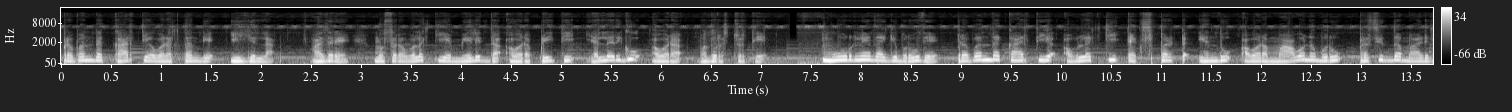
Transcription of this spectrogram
ಪ್ರಬಂಧ ಕಾರ್ತಿಯವರ ತಂದೆ ಈಗಿಲ್ಲ ಆದರೆ ಮೊಸರ ಒಲಕ್ಕಿಯ ಮೇಲಿದ್ದ ಅವರ ಪ್ರೀತಿ ಎಲ್ಲರಿಗೂ ಅವರ ಮಧುರ ಶ್ರುತಿ ಮೂರನೇದಾಗಿ ಬರುವುದೇ ಪ್ರಬಂಧಕಾರ್ತಿಯ ಅವಲಕ್ಕಿ ಎಕ್ಸ್ಪರ್ಟ್ ಎಂದು ಅವರ ಮಾವನವರು ಪ್ರಸಿದ್ಧ ಮಾಡಿದ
